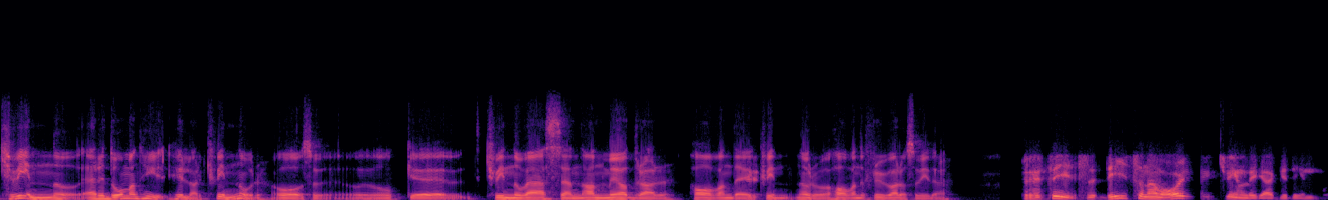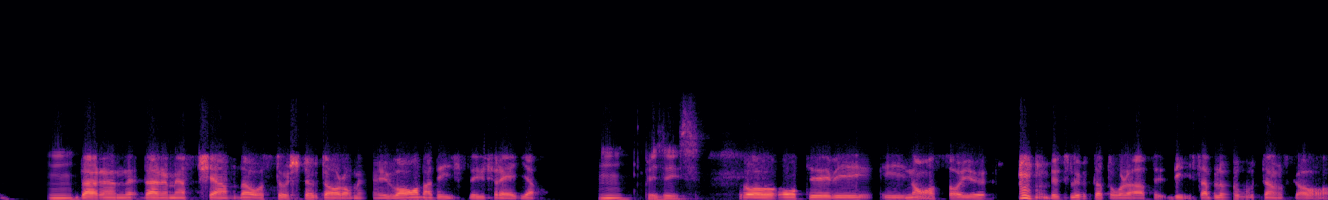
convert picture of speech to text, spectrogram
kvinnor, är det då man hy, hyllar kvinnor och, så, och eh, kvinnoväsen, anmödrar, havande kvinnor och havande fruar och så vidare? Precis. Diserna var ju kvinnliga gudinnor. Mm. Där den, där den mest kända och största utav dem är ju Vanadis, det är ju Freja. Mm, precis. Och, och vi i NAS har ju beslutat då att Disa-bloten ska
